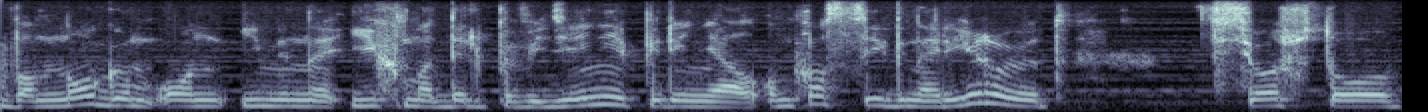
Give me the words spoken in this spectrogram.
во многом он именно их модель поведения перенял. Он просто игнорирует все, что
